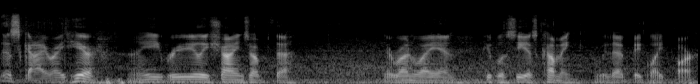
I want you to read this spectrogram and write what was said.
this guy right here. He really shines up the, the runway and people see us coming with that big light bar.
